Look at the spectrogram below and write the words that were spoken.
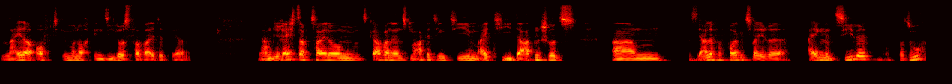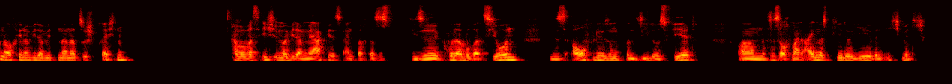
leider oft immer noch in Silos verwaltet werden. Wir haben die Rechtsabteilung, das Governance, Marketing-Team, IT, Datenschutz. Ähm, sie alle verfolgen zwar ihre eigenen Ziele, versuchen auch hin und wieder miteinander zu sprechen, aber was ich immer wieder merke, ist einfach, dass es diese Kollaboration, dieses Auflösung von Silos fehlt. Ähm, das ist auch mein eigenes Plädoyer. Wenn ich mit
